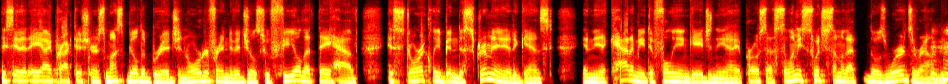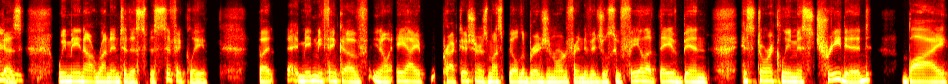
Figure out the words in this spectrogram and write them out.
they say that AI practitioners must build a bridge in order for individuals who feel that they have historically been discriminated against in the academy to fully engage in the AI process. So let me switch some of that those words around mm-hmm. because we may not run into this specifically, but it made me think of you know ai practitioners must build a bridge in order for individuals who feel that they've been historically mistreated by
